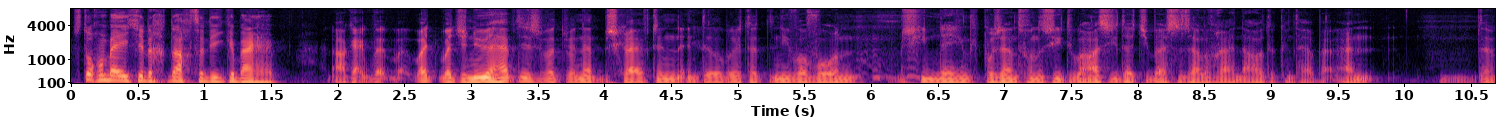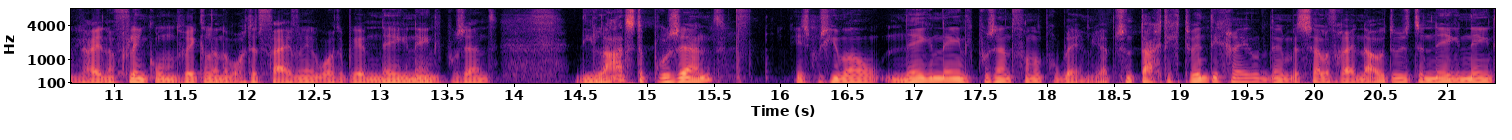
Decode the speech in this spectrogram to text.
is toch een beetje de gedachte die ik erbij heb. Nou kijk, wa- wat, wat je nu hebt is wat we net beschrijft in, in Tilburg. Dat in ieder geval voor een, misschien 90% van de situaties dat je best een zelfrijdende auto kunt hebben. En dan ga je dan flink ontwikkelen en dan wordt het 95, wordt op een gegeven moment 99%. Die laatste procent is misschien wel 99% van het probleem. Je hebt zo'n 80-20 regel. Ik denk met zelfrijdende auto is het een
